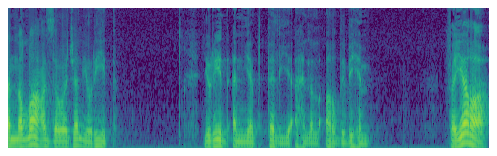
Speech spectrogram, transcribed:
أن الله عز وجل يريد يريد أن يبتلي أهل الأرض بهم فيرى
